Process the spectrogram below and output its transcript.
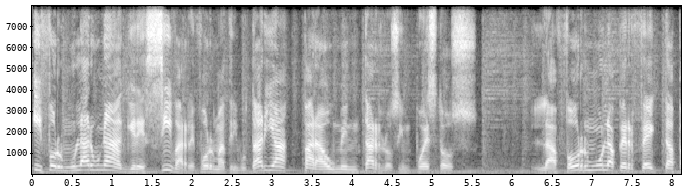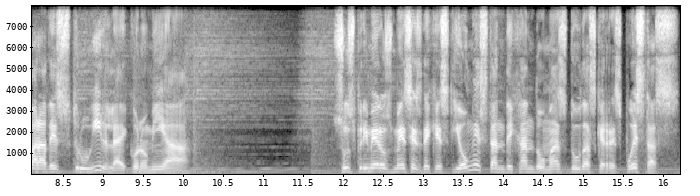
y formular una agresiva reforma tributaria para aumentar los impuestos. La fórmula perfecta para destruir la economía. Sus primeros meses de gestión están dejando más dudas que respuestas.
